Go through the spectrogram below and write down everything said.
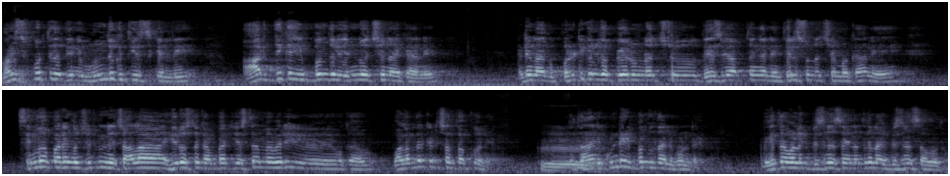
మనస్ఫూర్తిగా దీన్ని ముందుకు తీసుకెళ్ళి ఆర్థిక ఇబ్బందులు ఎన్ని వచ్చినా కానీ అంటే నాకు పొలిటికల్గా పేరు ఉండొచ్చు దేశవ్యాప్తంగా నేను తెలిసి ఉండొచ్చేమో కానీ సినిమా పరంగా వచ్చి నేను చాలా హీరోస్తో కంపేర్ చేస్తే వెరీ ఒక వాళ్ళందరికంటే చాలా తక్కువ నేను దానికి ఉండే ఇబ్బందులు దానికి ఉంటాయి మిగతా వాళ్ళకి బిజినెస్ అయినందుకు నాకు బిజినెస్ అవ్వదు.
